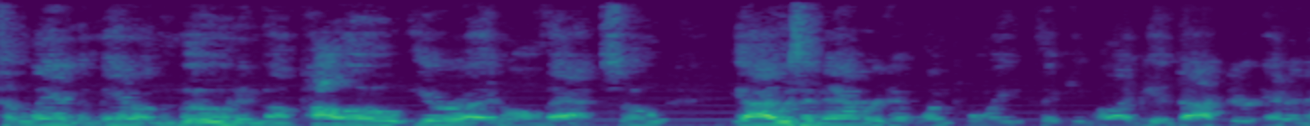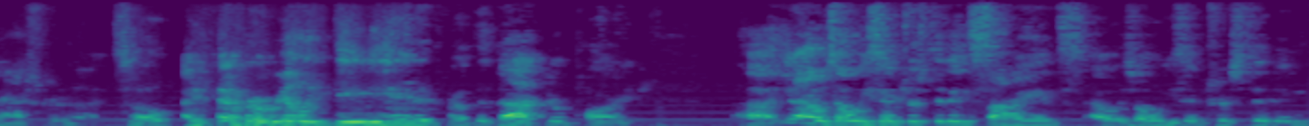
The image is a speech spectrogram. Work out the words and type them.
to land a man on the moon and the Apollo era and all that. So yeah I was enamored at one point thinking well I'd be a doctor and an astronaut. So I never really deviated from the doctor part. Uh, you know I was always interested in science. I was always interested in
